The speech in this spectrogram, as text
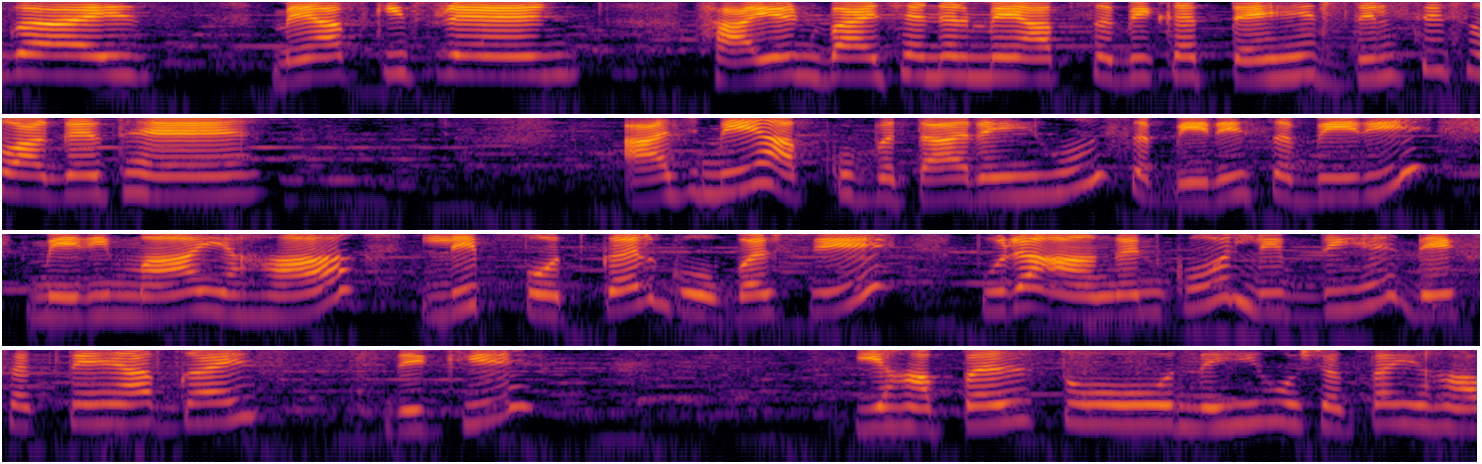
गाइस मैं आपकी friend hi and bye channel में आप सभी का तहे दिल से स्वागत है। आज मैं आपको बता रही हूँ, सवेरे सवेरे मेरी माँ यहाँ लिप पोत कर गोबर से पूरा आँगन को लिप दी है। देख सकते हैं आप गाइस देखिए। यहाँ पर तो नहीं हो सकता, यहाँ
